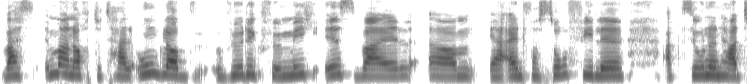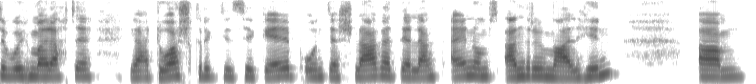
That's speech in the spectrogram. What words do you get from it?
was immer noch total unglaubwürdig für mich ist, weil ähm, er einfach so viele Aktionen hatte, wo ich mal dachte, ja, Dorsch kriegt jetzt hier gelb und der Schlager, der langt ein ums andere Mal hin. Ähm,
